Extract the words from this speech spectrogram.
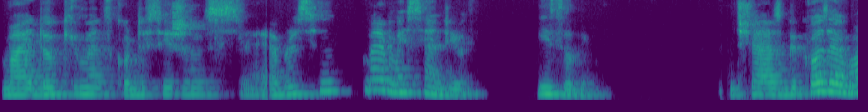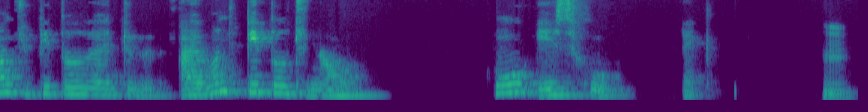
my documents, co-decisions, everything, I may send you easily. Just because I want people uh, to, I want people to know who is who. Like, hmm.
